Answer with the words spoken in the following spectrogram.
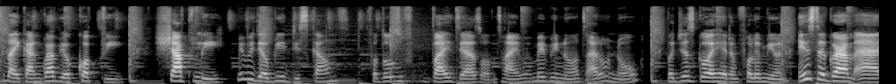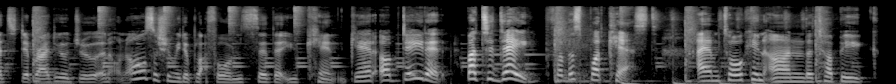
so that you can grab your copy sharply, maybe there'll be a discount for those who buy theirs on time. Maybe not, I don't know. But just go ahead and follow me on Instagram at Deborah Adeojo and on all social media platforms so that you can get updated. But today, for this podcast, I am talking on the topic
